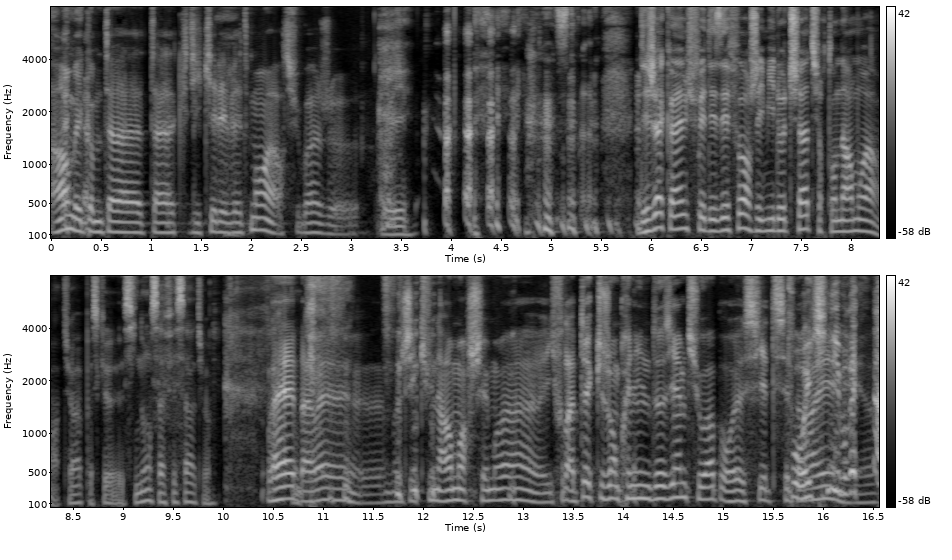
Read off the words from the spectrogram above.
Ah non, mais comme t'as as critiqué les vêtements, alors tu vois, je. Oui. Déjà, quand même, je fais des efforts. J'ai mis le chat sur ton armoire, tu vois, parce que sinon, ça fait ça, tu vois. Ouais, bah ouais. euh, moi, j'ai qu'une armoire chez moi. euh, Il faudrait peut-être que j'en prenne une deuxième, tu vois, pour essayer de séparer. Pour équilibrer. mais,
